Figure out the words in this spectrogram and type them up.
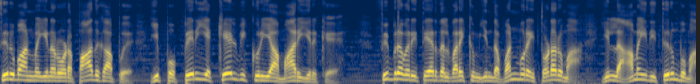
சிறுபான்மையினரோட பாதுகாப்பு இப்போ பெரிய கேள்விக்குறியா மாறியிருக்கு. பிப்ரவரி தேர்தல் வரைக்கும் இந்த வன்முறை தொடருமா? இல்ல அமைதி திரும்புமா?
